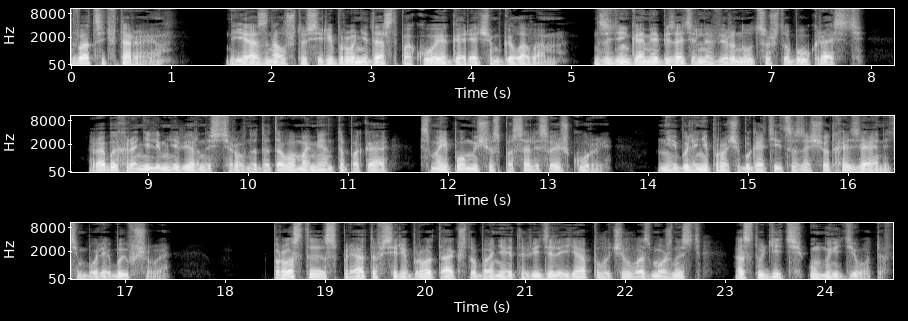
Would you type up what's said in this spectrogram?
22. Я знал, что серебро не даст покоя горячим головам. За деньгами обязательно вернуться, чтобы украсть. Рабы хранили мне верность ровно до того момента, пока с моей помощью спасали свои шкуры. Мне были не прочь обогатиться за счет хозяина, тем более бывшего. Просто спрятав серебро так, чтобы они это видели, я получил возможность остудить умы идиотов.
